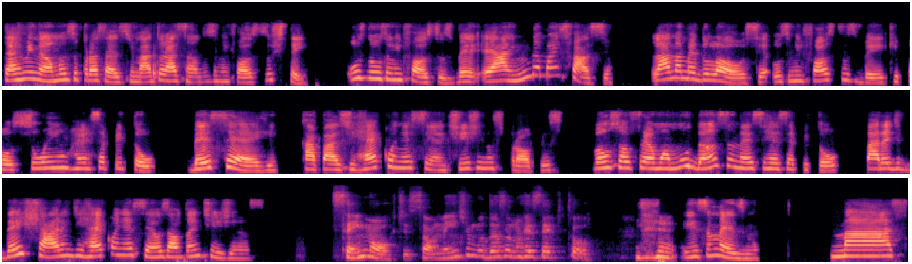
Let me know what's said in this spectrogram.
Terminamos o processo de maturação dos linfócitos T. Os dos linfócitos B é ainda mais fácil. Lá na medula óssea, os linfócitos B que possuem um receptor BCR capaz de reconhecer antígenos próprios vão sofrer uma mudança nesse receptor para de deixarem de reconhecer os autoantígenos. Sem morte, somente mudança no receptor. Isso mesmo. Mas,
